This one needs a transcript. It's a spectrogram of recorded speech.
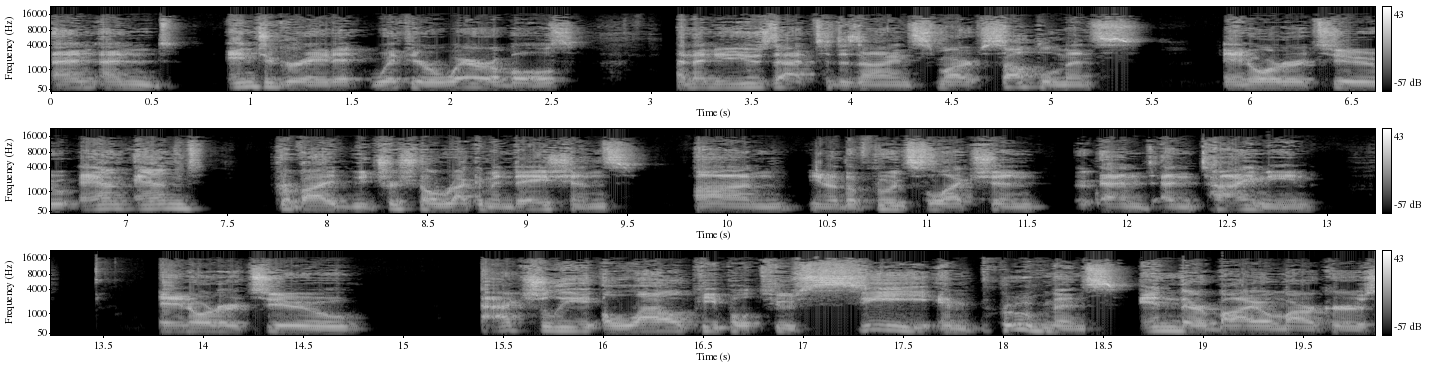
and and integrate it with your wearables, and then you use that to design smart supplements in order to and and provide nutritional recommendations on you know the food selection and and timing in order to actually allow people to see improvements in their biomarkers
